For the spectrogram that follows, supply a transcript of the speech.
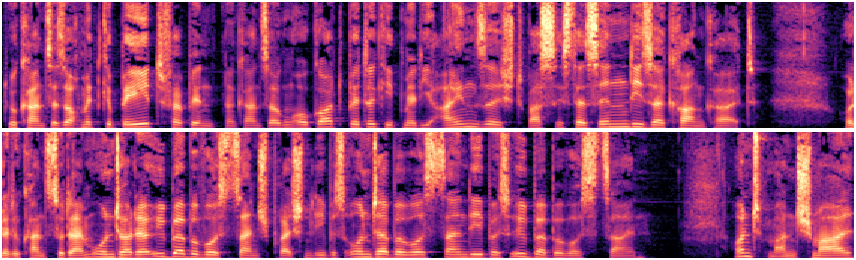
Du kannst es auch mit Gebet verbinden. Du kannst sagen, oh Gott, bitte gib mir die Einsicht, was ist der Sinn dieser Krankheit? Oder du kannst zu deinem Unter- oder Überbewusstsein sprechen, liebes Unterbewusstsein, liebes Überbewusstsein. Und manchmal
